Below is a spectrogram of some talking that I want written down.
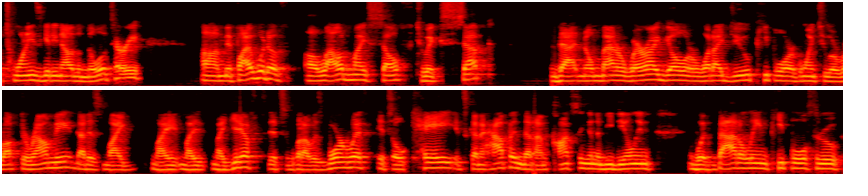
20s getting out of the military um, if i would have allowed myself to accept that no matter where I go or what I do, people are going to erupt around me. That is my my my my gift. It's what I was born with. It's okay. It's going to happen. That I'm constantly going to be dealing with battling people through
